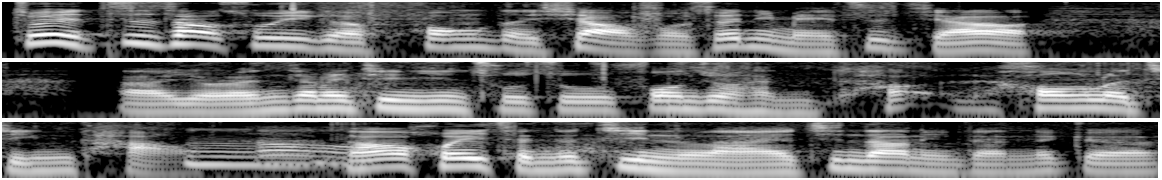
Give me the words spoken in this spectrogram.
就会制造出一个风的效果。所以你每次只要呃有人在那边进进出出，风就很透烘了惊涛，然后灰尘就进来，进到你的那个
